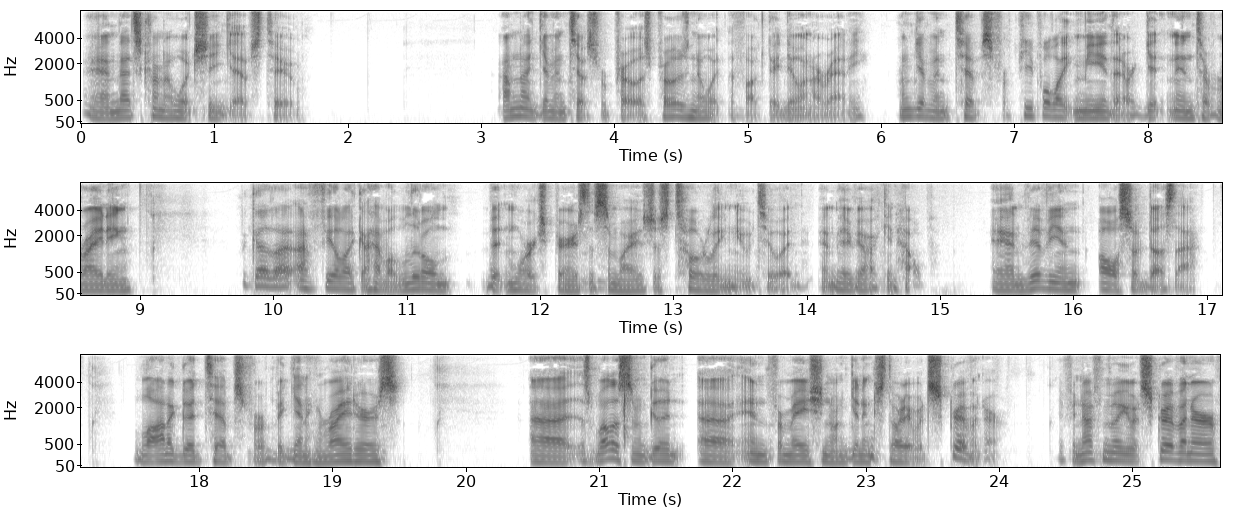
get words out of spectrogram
and that's kind of what she gives too. I'm not giving tips for pros. Pros know what the fuck they're doing already. I'm giving tips for people like me that are getting into writing because I, I feel like I have a little bit more experience than somebody who's just totally new to it, and maybe I can help. And Vivien also does that. A lot of good tips for beginning writers, uh, as well as some good uh, information on getting started with Scrivener. If you're not familiar with Scrivener,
